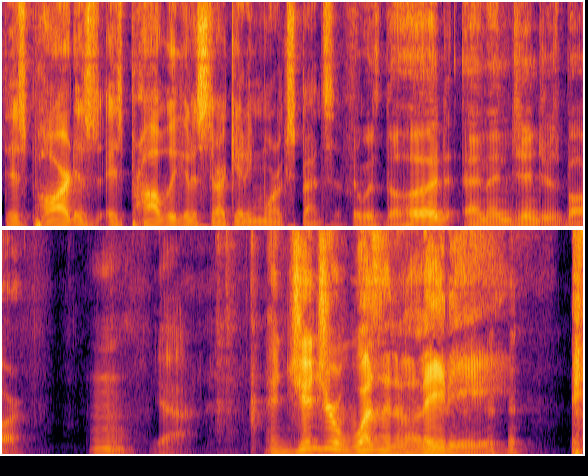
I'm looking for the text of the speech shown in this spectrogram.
This part is is probably going to start getting more expensive. It was the Hood and then Ginger's Bar. Mm. Yeah. And Ginger wasn't a lady.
